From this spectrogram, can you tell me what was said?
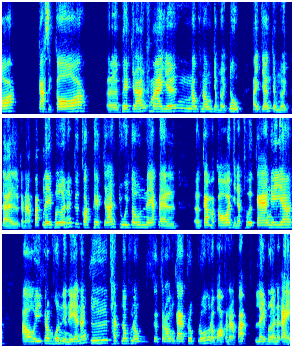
រ កសិករភាគច្រើនខ្មែរយើងនៅក្នុងចំណុចនោះហើយអញ្ចឹងចំណុចដែលគណៈបក Labor ហ្នឹងគឺគាត់ភាគច្រើនជួយទៅអ្នកដែលកម្មករជាអ្នកធ្វើការងារឲ្យក្រុមហ៊ុននានាហ្នឹងគឺស្ថិតនៅក្នុងក្រោមការគ្រប់គ្រងរបស់គណៈបក Labor ហ្នឹងឯង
